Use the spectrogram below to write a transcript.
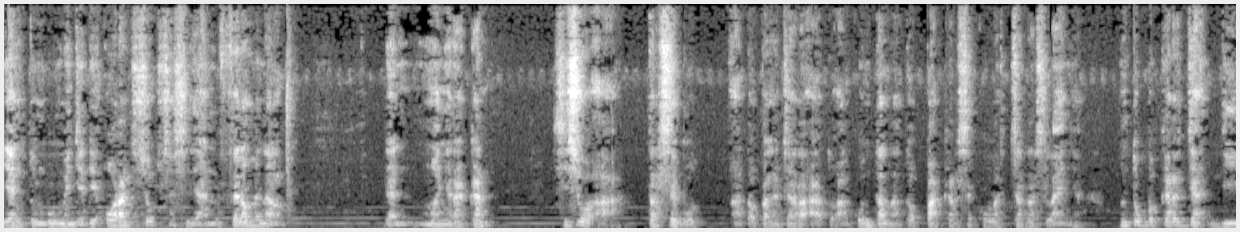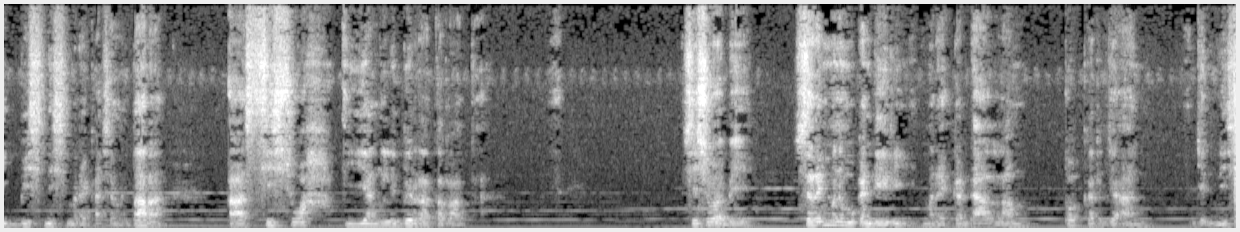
yang tumbuh menjadi orang sukses dan fenomenal dan menyerahkan siswa A tersebut atau pengacara atau akuntan atau pakar sekolah cerdas lainnya untuk bekerja di bisnis mereka. Sementara uh, siswa yang lebih rata-rata siswa B sering menemukan diri mereka dalam pekerjaan jenis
